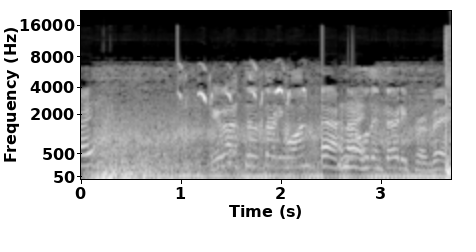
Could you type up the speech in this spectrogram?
All right. You got to 31? Yeah, nice. Holding 30 for a bit.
